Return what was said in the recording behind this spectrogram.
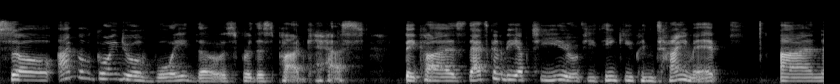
So I'm going to avoid those for this podcast because that's going to be up to you. If you think you can time it on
